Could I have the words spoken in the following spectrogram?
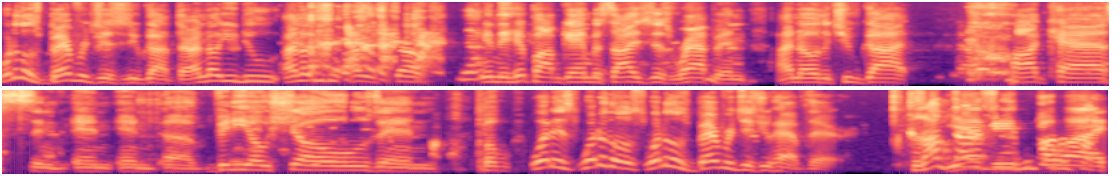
what are those beverages you got there? I know you do. I know you do other stuff in the hip hop game besides just rapping. I know that you've got podcasts and and and uh, video shows and but what is what are those what are those beverages you have there? Because I'm yeah, man, so, uh,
